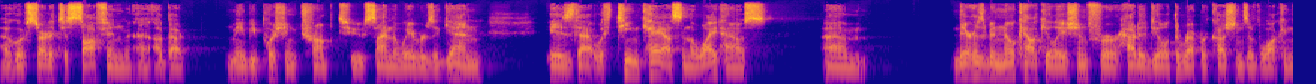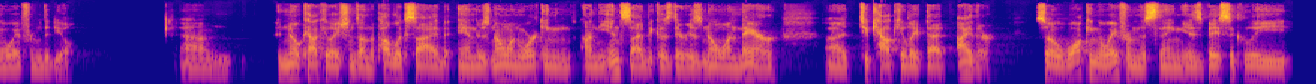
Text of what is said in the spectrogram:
uh, who have started to soften uh, about maybe pushing Trump to sign the waivers again, is that with Team Chaos in the White House, um, there has been no calculation for how to deal with the repercussions of walking away from the deal. Um, no calculations on the public side, and there's no one working on the inside because there is no one there uh, to calculate that either. So walking away from this thing is basically,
